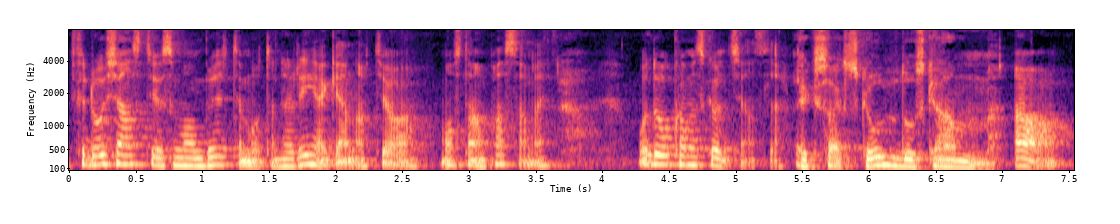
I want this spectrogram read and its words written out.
För då känns det ju som om man bryter mot den här regeln att jag måste anpassa mig. Och då kommer skuldkänslor. Exakt, skuld och skam. Ja,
